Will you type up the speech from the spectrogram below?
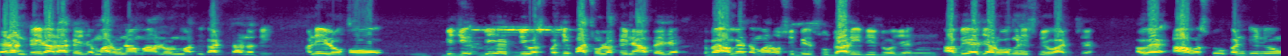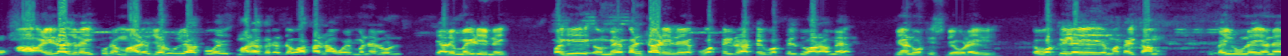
હેરાન કર્યા રાખે છે. મારું નામ આ લોનમાંથી કાઢતા નથી. અને એ લોકો બીજી બે દિવસ પછી પાછું લખીને આપે છે કે ભાઈ અમે તમારો સિબિલ સુધારી દીધો છે. આ બે હજાર ઓગણીસની વાત છે. હવે આ વસ્તુ કન્ટિન્યુ આ હાઈલા જ રાખ્યું ને મારે જરૂરિયાત હોય મારા ઘરે દવાખાના હોય મને લોન ત્યારે મળી નહીં. પછી મેં કંટાળીને એક વકીલ રાખી વકીલ દ્વારા મેં ત્યાં નોટિસ દેવડાવી. તો વકીલે એમાં કંઈ કામ કર્યું નહીં અને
